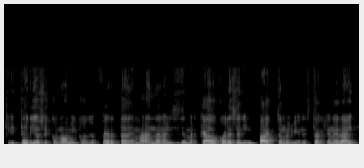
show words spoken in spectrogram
criterios económicos de oferta, demanda, análisis de mercado, cuál es el impacto en el bienestar general.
